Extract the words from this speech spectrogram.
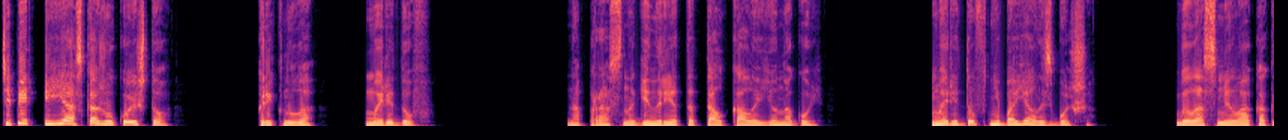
Теперь и я скажу кое-что, крикнула Мэри Дофф. Напрасно Генретта толкала ее ногой. Мэри Дофф не боялась больше. Была смела, как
